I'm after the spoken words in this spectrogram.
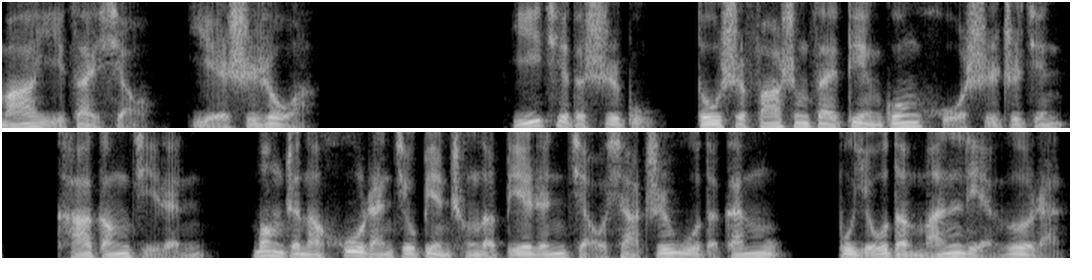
蚂蚁再小也是肉啊！一切的事故都是发生在电光火石之间。卡岗几人望着那忽然就变成了别人脚下之物的甘木，不由得满脸愕然。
